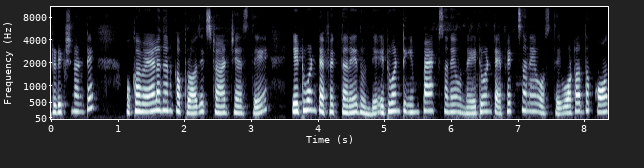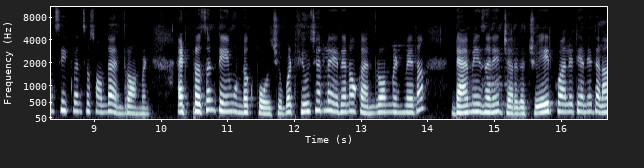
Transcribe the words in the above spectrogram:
Prediction అంటే ఒకవేళ కనుక ప్రాజెక్ట్ స్టార్ట్ చేస్తే ఎటువంటి ఎఫెక్ట్ అనేది ఉంది ఎటువంటి ఇంపాక్ట్స్ అనేవి ఉన్నాయి ఎటువంటి ఎఫెక్ట్స్ అనేవి వస్తాయి what are the consequences on the environment at present ఏం ఉండకపోవచ్చు బట్ ఫ్యూచర్లో ఏదైనా ఒక ఎన్విరాన్మెంట్ మీద డ్యామేజ్ అనేది జరగచ్చు ఎయిర్ క్వాలిటీ అనేది అలా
